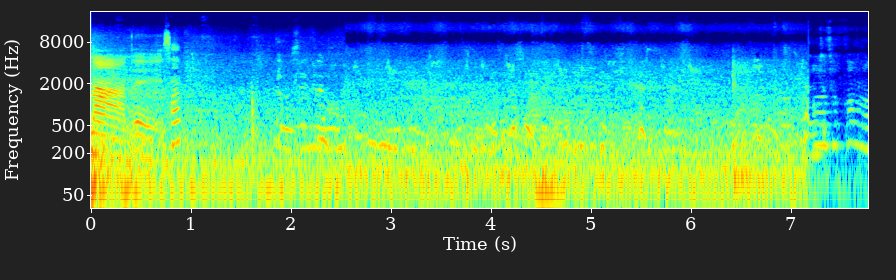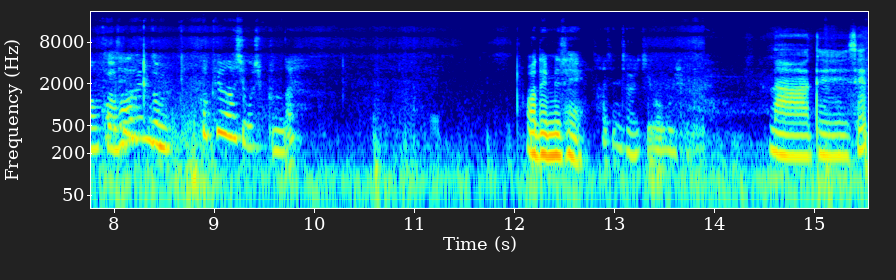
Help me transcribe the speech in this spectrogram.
하나, 둘, 셋. 아 잠깐만. 저 사진 좀 커피 마시고 싶은데. 와, 냄새. 사진 잘 찍어보고 싶어. 하나, 둘, 셋.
